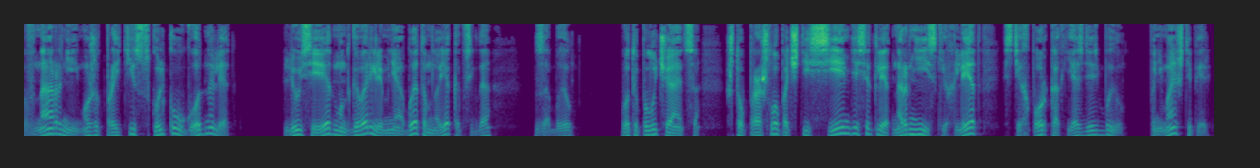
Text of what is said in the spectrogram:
в Нарнии может пройти сколько угодно лет. Люси и Эдмунд говорили мне об этом, но я, как всегда, забыл. Вот и получается, что прошло почти семьдесят лет, нарнийских лет, с тех пор, как я здесь был. Понимаешь теперь?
